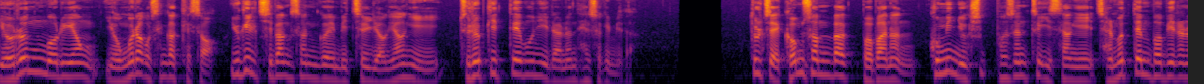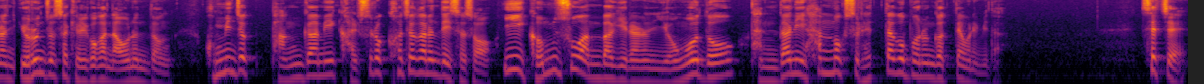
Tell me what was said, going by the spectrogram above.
여론몰이용 용어라고 생각해서 6일 지방선거에 미칠 영향이 두렵기 때문이라는 해석입니다. 둘째 검수한박 법안은 국민 60% 이상이 잘못된 법이라는 여론조사 결과가 나오는 등 국민적 반감이 갈수록 커져가는 데 있어서 이 검수완박이라는 용어도 단단히 한몫을 했다고 보는 것 때문입니다. 셋째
